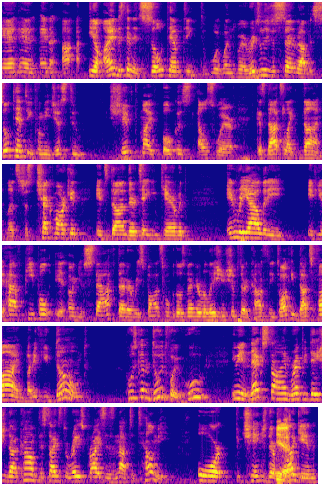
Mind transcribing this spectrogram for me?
and and, and I, you know I understand it's so tempting to, when I originally just set it up. It's so tempting for me just to shift my focus elsewhere because that's like done. Let's just check market. It's done. They're taking care of it. In reality, if you have people on your staff that are responsible for those vendor relationships, they're constantly talking. That's fine. But if you don't, who's going to do it for you? Who? I mean, next time Reputation.com decides to raise prices and not to tell me, or to change their yeah. plugin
